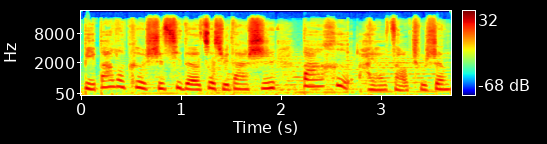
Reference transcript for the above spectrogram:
比巴洛克时期的作曲大师 巴赫还要早出生。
